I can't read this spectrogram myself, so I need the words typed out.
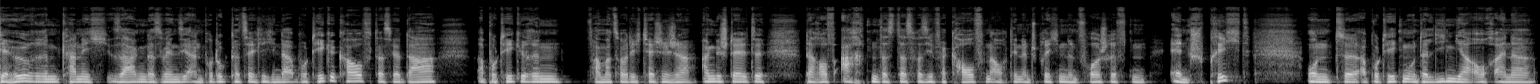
Der Hörerin kann ich sagen, dass wenn sie ein Produkt tatsächlich in der Apotheke kauft, dass er da Apothekerin pharmazeutisch-technischer Angestellte darauf achten, dass das, was sie verkaufen, auch den entsprechenden Vorschriften entspricht. Und äh, Apotheken unterliegen ja auch einer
